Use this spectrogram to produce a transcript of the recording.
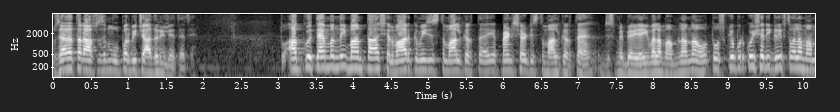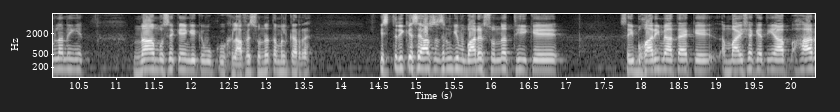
زیادہ تر آپ سے اوپر بھی چادر ہی لیتے تھے۔ تو اب کوئی تیمن نہیں باندھتا، شلوار قمیض استعمال کرتا ہے یا پینٹ شرٹ استعمال کرتا ہے، جس میں بے والا معاملہ نہ ہو، تو اس کے اوپر کوئی شریک گرفت والا معاملہ نہیں ہے۔ نہ ہم اسے کہیں گے کہ وہ کوئی خلاف سنت عمل کر رہا ہے۔ اس طریقے سے آپ وسلم کی مبارک سنت تھی کہ صحیح بخاری میں آتا ہے کہ اما عائشہ کہتی ہیں، آپ ہر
